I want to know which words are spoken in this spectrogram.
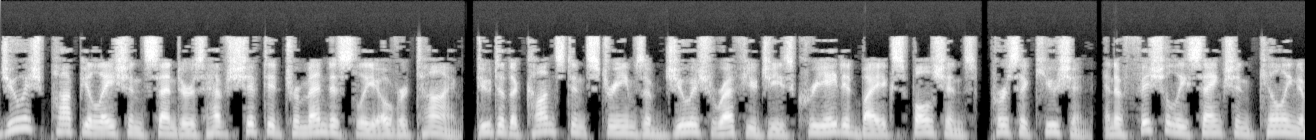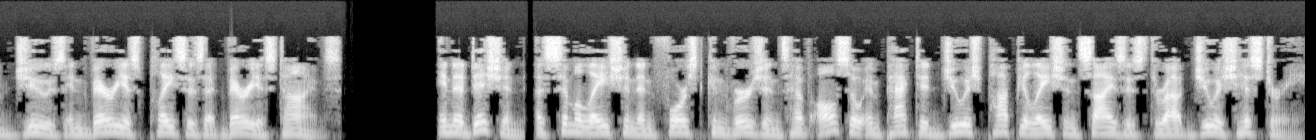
Jewish population centers have shifted tremendously over time, due to the constant streams of Jewish refugees created by expulsions, persecution, and officially sanctioned killing of Jews in various places at various times. In addition, assimilation and forced conversions have also impacted Jewish population sizes throughout Jewish history.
